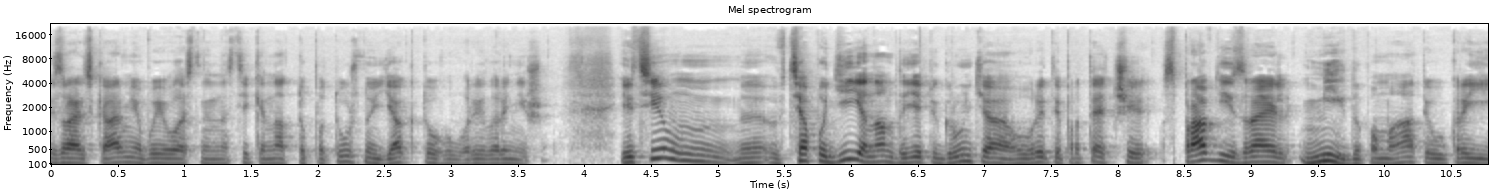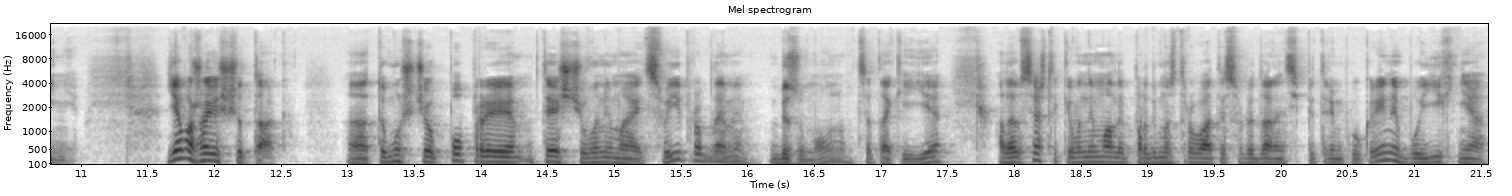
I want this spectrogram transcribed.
ізраїльська армія виявилася не настільки надто потужною, як то говорили раніше. І ці, е, ця подія нам дає підґрунтя говорити про те, чи справді Ізраїль міг допомагати Україні. Я вважаю, що так. Тому що, попри те, що вони мають свої проблеми, безумовно, це так і є. Але все ж таки вони мали продемонструвати солідарність і підтримку України, бо їхня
